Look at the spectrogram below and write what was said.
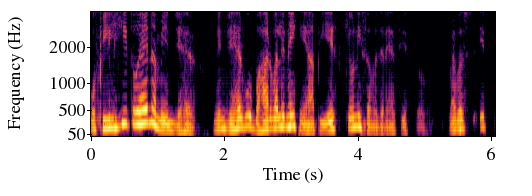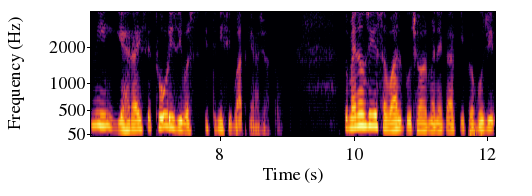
वो फील ही तो है ना मेन जहर। मेन जहर वो बाहर वाले नहीं हैं, आप ये क्यों नहीं समझ रहे हैं इस चीज़ को? मैं बस इतनी गहराई से थोड़ी सी बस इतनी सी बात कहना चाहता हूँ। तो मैंने उनसे ये सवाल पूछा और मैंने कहा कि, प्रभु जी,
